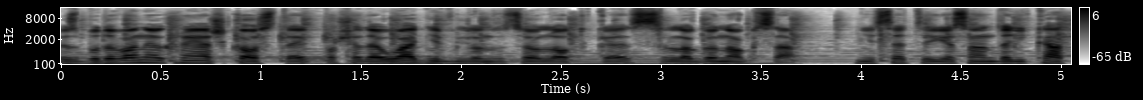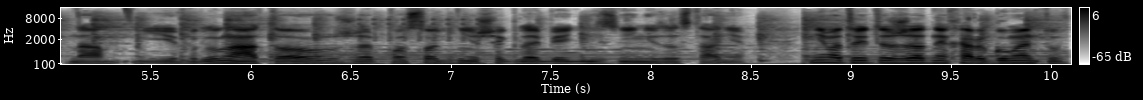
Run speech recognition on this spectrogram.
Rozbudowany ochroniacz kostek posiada ładnie wyglądającą lotkę z logo Noxa. Niestety jest ona delikatna i wygląda na to, że po solidniejszej glebie nic z niej nie zostanie. Nie ma tutaj też żadnych argumentów,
